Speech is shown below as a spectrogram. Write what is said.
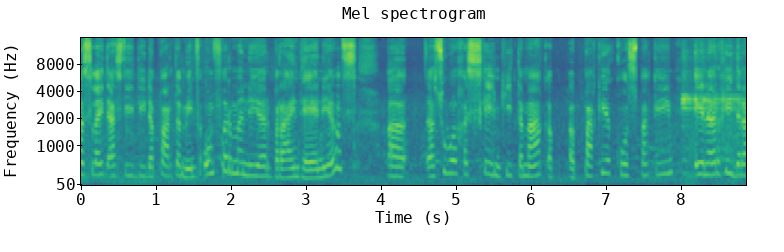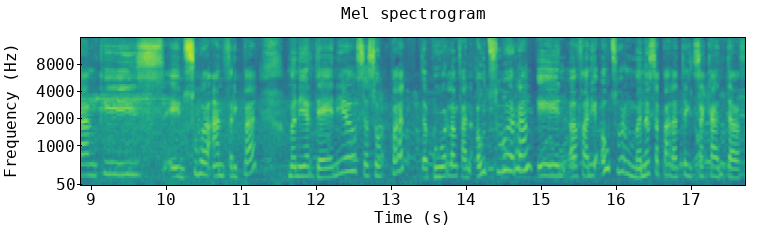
besluit as die die departement om vir meneer Brian Daniels 'n uh, so 'n geskenkie te maak, 'n 'n pakkie kospakkie, energiedrankies en so aan vir die pad. Meneer Daniel se so pad, die boerling van Oudtshoorn en uh, van die Oudtshoorn munisipaliteit se kant af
